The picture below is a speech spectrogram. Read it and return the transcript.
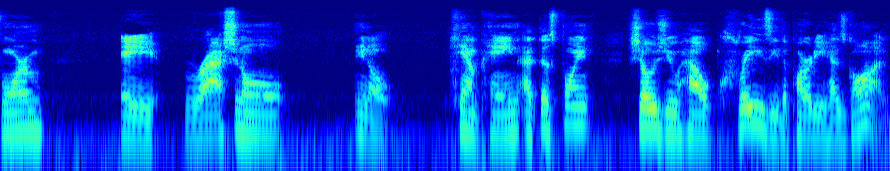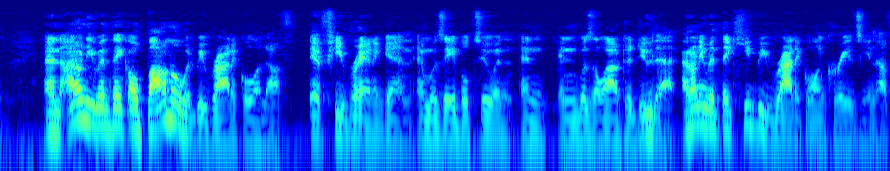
form a rational, you know, campaign at this point shows you how crazy the party has gone. And I don't even think Obama would be radical enough if he ran again and was able to and, and, and was allowed to do that. I don't even think he'd be radical and crazy enough.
